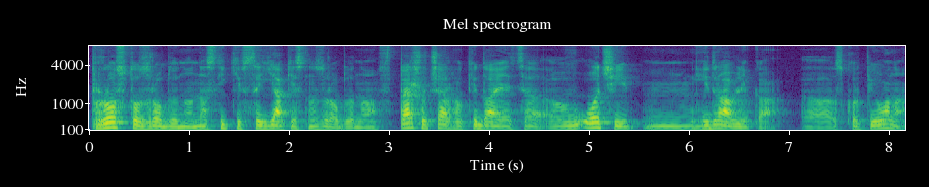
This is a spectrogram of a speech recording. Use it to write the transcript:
просто зроблено, наскільки все якісно зроблено. В першу чергу кидається в очі гідравліка скорпіона.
